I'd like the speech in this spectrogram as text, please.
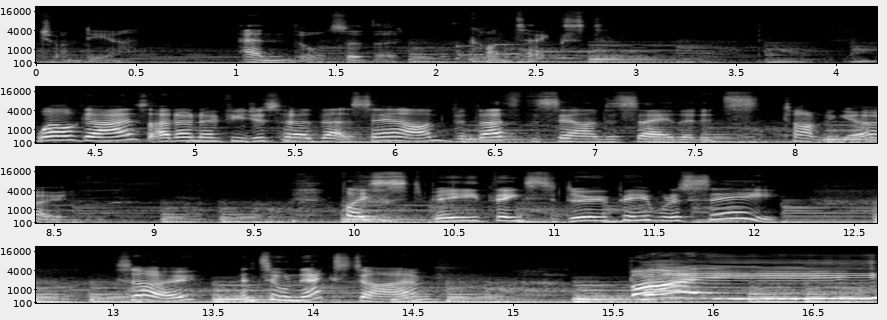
john deere and also the context well guys i don't know if you just heard that sound but that's the sound to say that it's time to go places to be things to do people to see so until next time bye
